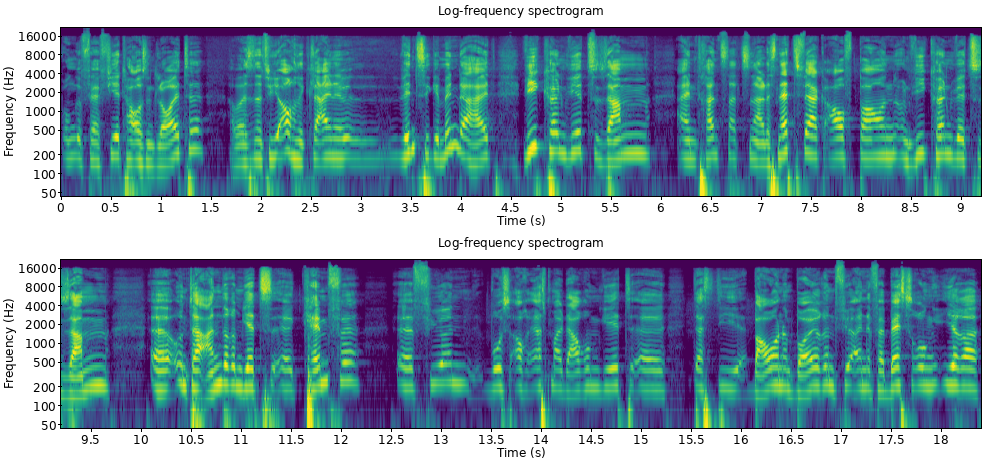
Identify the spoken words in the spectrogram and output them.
ungefähr 4000 Leute, aber es ist natürlich auch eine kleine, winzige Minderheit. Wie können wir zusammen ein transnationales Netzwerk aufbauen und wie können wir zusammen äh, unter anderem jetzt äh, Kämpfe äh, führen, wo es auch erstmal darum geht, äh, dass die Bauern und Bäuerinnen für eine Verbesserung ihrer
